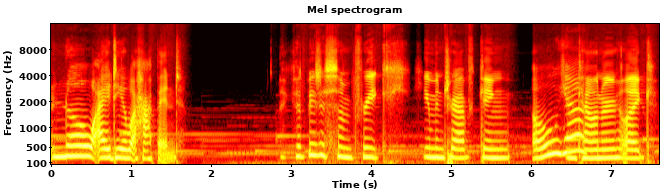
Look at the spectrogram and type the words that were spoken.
no idea what happened. It could be just some freak human trafficking Oh, yeah. encounter. Like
